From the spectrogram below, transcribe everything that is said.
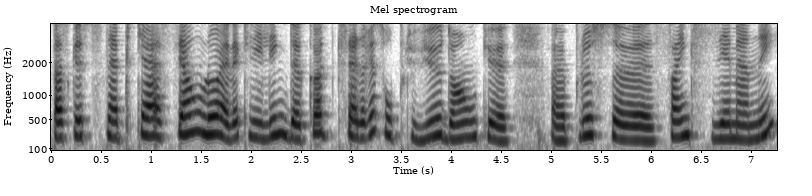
parce que c'est une application là, avec les lignes de code qui s'adresse aux plus vieux, donc euh, plus 5 6e année.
